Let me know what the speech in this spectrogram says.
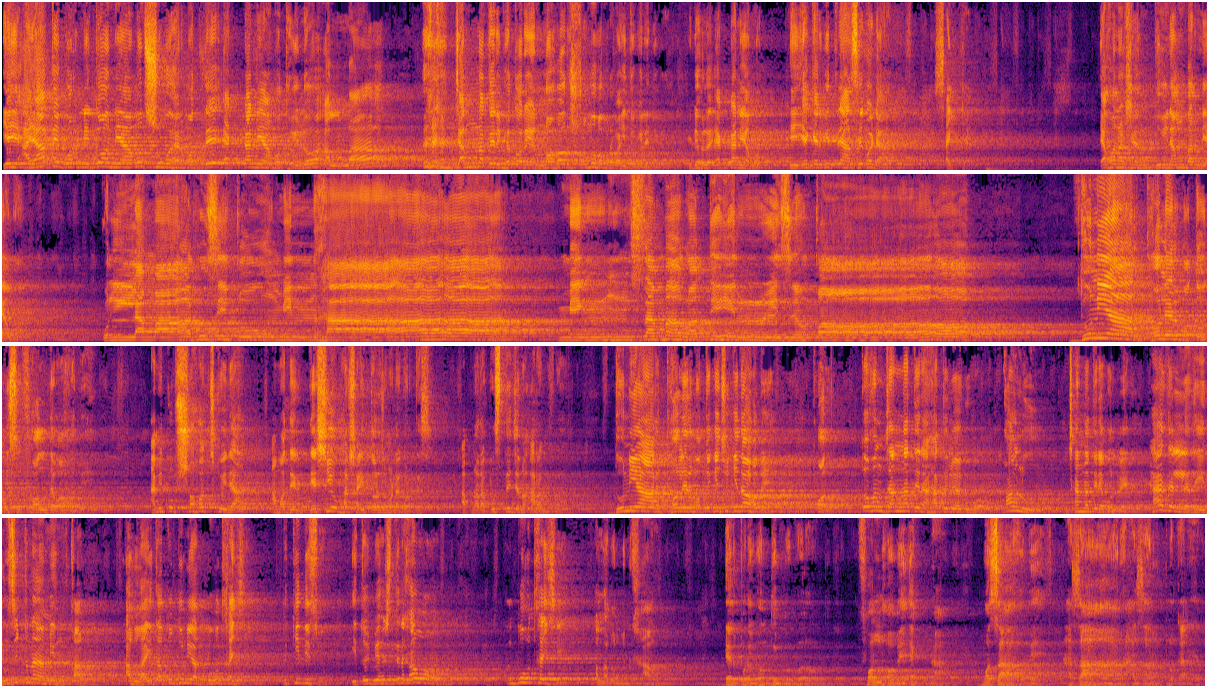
এই আয়াতে বর্ণিত নিয়ামত সমূহের মধ্যে একটা নিয়ামত হইল আল্লাহ জান্নাতের ভেতরে নহর সমূহ প্রবাহিত করে দিবে। এটা হলো একটা নিয়ামত। এই একের ভিতরে আছে কয়টা? ষাটটা এখন আসেন দুই নাম্বার নিয়ামত। কুল্লামা রুজিকু মিনহা মিন সামারাতির ফলের মতো কিছু ফল দেওয়া হবে। আমি খুব সহজ কইরা আমাদের দেশীয় ভাষায় তর্জমাটা করতেছি। আপনারা বুঝতে যেন আরাম হয় দুনিয়ার ফলের মতো কিছু কি দেওয়া হবে? ফল। তখন জান্নাতিরা হাতে লয়ে গুব, কালু। জান্নাতিরা বলবে হ্যাঁ রুজিক না আমি কাম আল্লাহ তো দুনিয়াত বহুত খাইছে। কি দিছ? ই তুই বেহেস্তের খাও বহুত খাইছি। আল্লাহ বলবেন, খাও। এরপরে মন্তব্য করো। ফল হবে একটা, মজা হবে হাজার হাজার প্রকারের।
